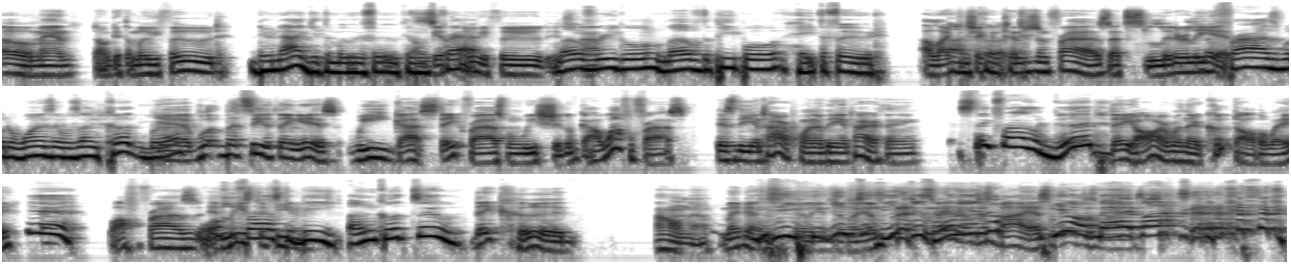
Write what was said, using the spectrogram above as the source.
Oh man, don't get the movie food. Do not get the movie food because it's get crap. the movie food. It's love not- Regal, love the people, hate the food. I like the chicken tenders and fries. That's literally The it. fries were the ones that was uncooked, bro. Yeah, but, but see, the thing is, we got steak fries when we should have got waffle fries. Is the entire point of the entire thing. Steak fries are good. They are when they're cooked all the way. Yeah, Waffle fries, at least fries if you could be uncooked too. they could. I don't know. Maybe I just really You enjoy just- you just Maybe really I'm just biased. You I'm a just mad biased.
